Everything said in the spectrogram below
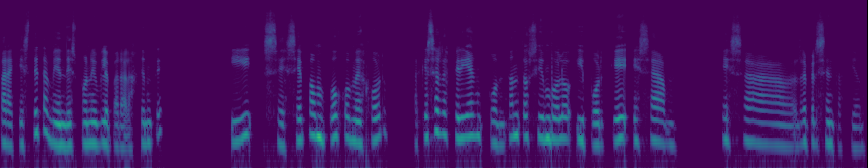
para que esté también disponible para la gente y se sepa un poco mejor a qué se referían con tanto símbolo y por qué esa, esa representación.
